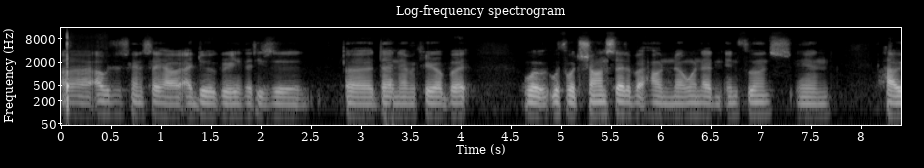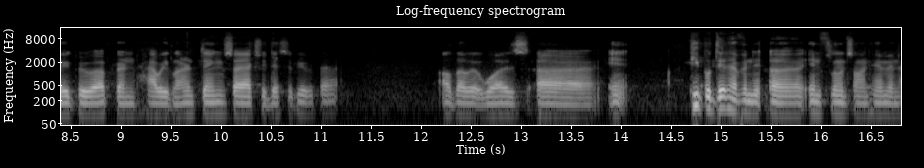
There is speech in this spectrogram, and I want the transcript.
Uh, I was just gonna say how I do agree that he's a, a dynamic hero, but with what Sean said about how no one had an influence in how he grew up and how he learned things, I actually disagree with that. Although it was, uh, people did have an uh, influence on him and,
